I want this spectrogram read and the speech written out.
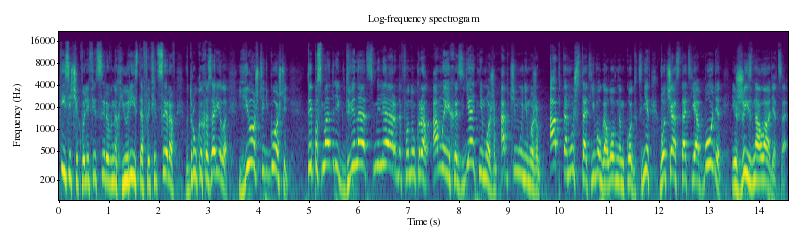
тысячи квалифицированных юристов, офицеров, вдруг их озарило. Ёштить-гоштить, ты посмотри, 12 миллиардов он украл, а мы их изъять не можем. А почему не можем? А потому что статья в Уголовном кодексе нет. Вот сейчас статья будет, и жизнь наладится.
